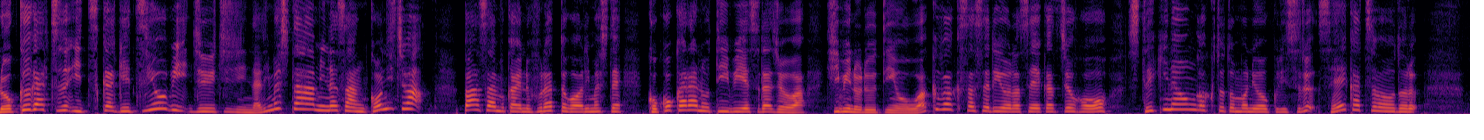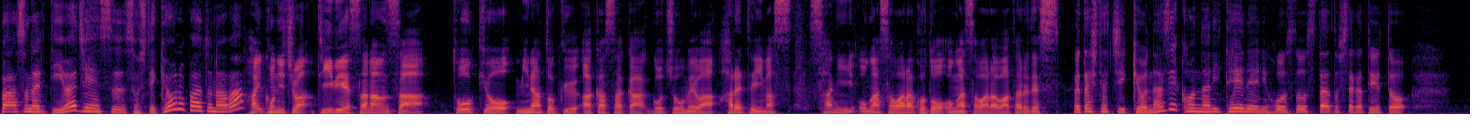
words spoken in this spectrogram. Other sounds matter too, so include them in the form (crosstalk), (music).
6月5日月曜日11時になりました。皆さん、こんにちは。パンサー向かいのフラットが終わりまして、ここからの TBS ラジオは、日々のルーティンをワクワクさせるような生活情報を素敵な音楽とともにお送りする生活は踊る。パーソナリティはジェーンス。そして今日のパートナーは？はい、こんにちは。TBS アナウンサー。東京港区赤坂5丁目は晴れています。サニー小笠原こと小笠原渉です。私たち今日なぜこんなに丁寧に放送をスタートしたかというと、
